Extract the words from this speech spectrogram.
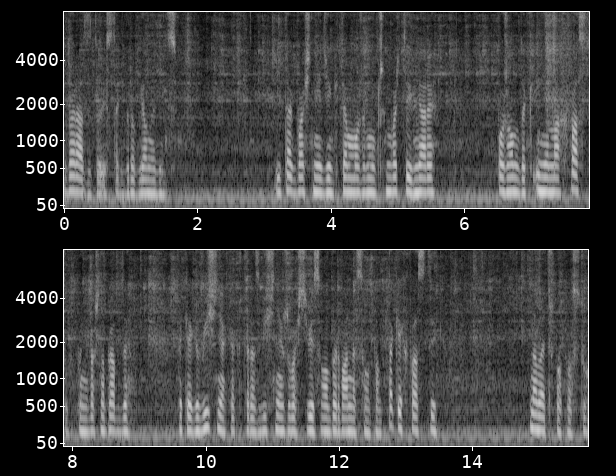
Dwa razy to jest tak wyrobione, więc i tak właśnie dzięki temu możemy utrzymywać tutaj w miarę porządek i nie ma chwastów, ponieważ naprawdę tak jak w wiśniach, jak teraz w wiśniach, że właściwie są oberwane, są tam takie chwasty na metr po prostu.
